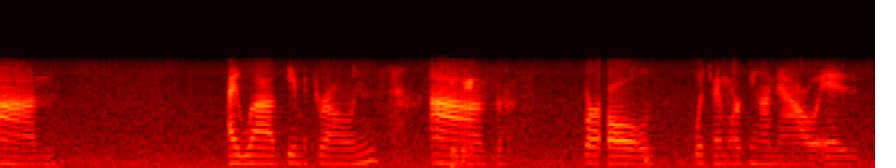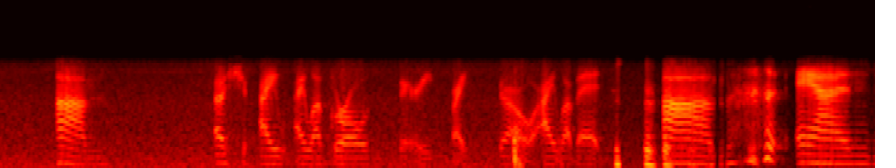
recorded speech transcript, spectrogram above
Um, I love Game of Thrones. Um, Girls, which I'm working on now, is um, a sh- I I love girls. Very spicy show. I love it. um, and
